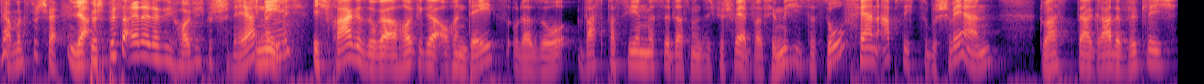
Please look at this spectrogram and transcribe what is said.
Wir haben uns beschwert. Ja. Bist du einer, der sich häufig beschwert nee, eigentlich? Ich frage sogar häufiger auch in Dates oder so, was passieren müsste, dass man sich beschwert. Weil für mich ist es so fernab, sich zu beschweren. Du hast da gerade wirklich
